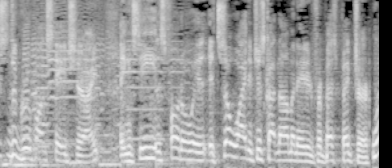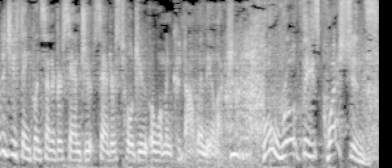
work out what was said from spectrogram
This is the group on stage tonight. And you can see this photo. it- It's so wide it just got nominated for Best Picture. What did you think when Senator Sandru- Sanders told you a woman could not win the election? Who wrote these questions?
